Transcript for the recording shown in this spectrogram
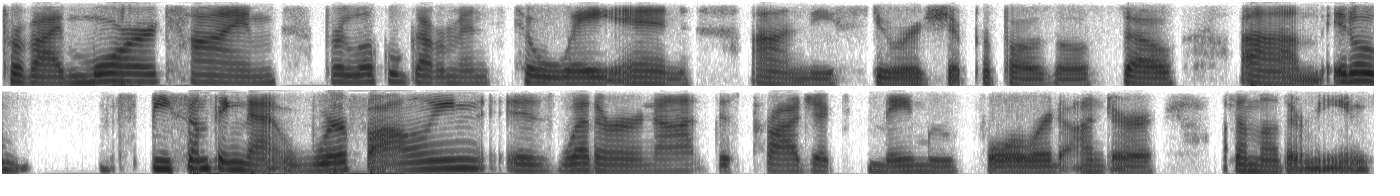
provide more time for local governments to weigh in on these stewardship proposals. So um, it'll be something that we're following is whether or not this project may move forward under some other means.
